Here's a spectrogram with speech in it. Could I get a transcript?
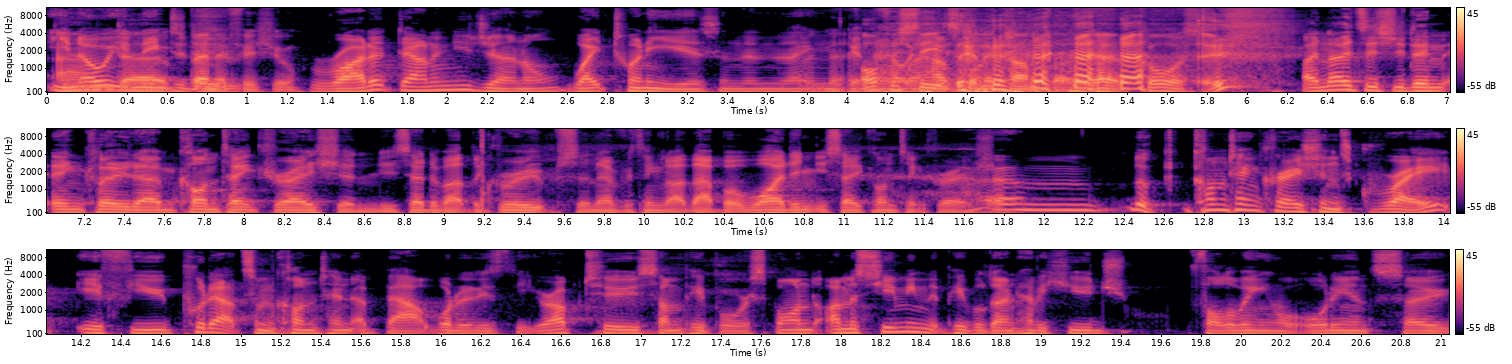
You know what you and, uh, need to beneficial. do? Write it down in your journal. Wait twenty years, and then they, you get the Obviously, it's going to come from. Yeah, of course. I noticed you didn't include um, content creation. You said about the groups and everything like that, but why didn't you say content creation? Um, look, content creation's great if you put out some content about what it is that you're up to. Some people respond. I'm assuming that people don't have a huge following or audience, so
